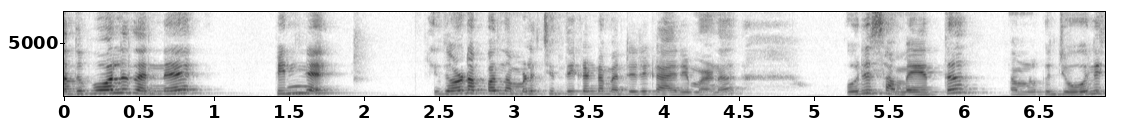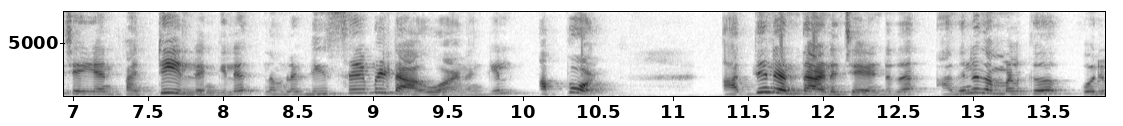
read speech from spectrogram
അതുപോലെ തന്നെ പിന്നെ ഇതോടൊപ്പം നമ്മൾ ചിന്തിക്കേണ്ട മറ്റൊരു കാര്യമാണ് ഒരു സമയത്ത് നമ്മൾക്ക് ജോലി ചെയ്യാൻ പറ്റിയില്ലെങ്കിൽ നമ്മൾ ഡിസേബിൾഡ് ആവുകയാണെങ്കിൽ അപ്പോൾ അതിനെന്താണ് ചെയ്യേണ്ടത്? അതിന് നമ്മൾക്ക് ഒരു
